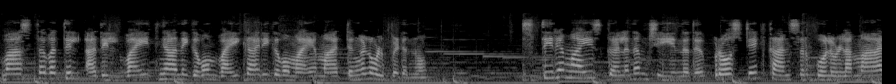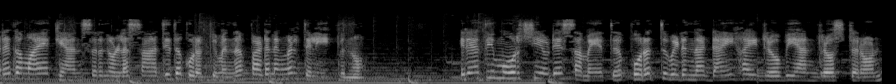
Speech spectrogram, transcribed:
വാസ്തവത്തിൽ അതിൽ വൈജ്ഞാനികവും വൈകാരികവുമായ മാറ്റങ്ങൾ ഉൾപ്പെടുന്നു. സ്ഥിരമായി സ്ഖലനം ചെയ്യുന്നത് പ്രോസ്റ്റേറ്റ് കാൻസർ പോലുള്ള മാരകമായ ക്യാൻസറിനുള്ള സാധ്യത കുറയ്ക്കുമെന്ന് പഠനങ്ങൾ തെളിയിക്കുന്നു. രതിമൂർച്ചയുടെ സമയത്ത് പുറത്തുവിടുന്ന dehydroepiandrosterone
